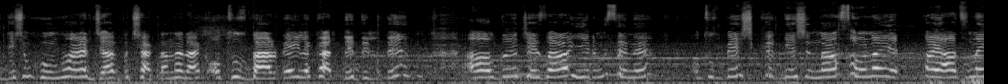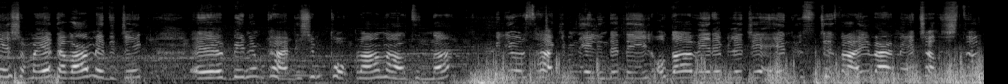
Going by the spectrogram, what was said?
kardeşim hunharca bıçaklanarak 30 darbeyle katledildi. Aldığı ceza 20 sene. 35-40 yaşından sonra ya- hayatına yaşamaya devam edecek. Ee, benim kardeşim toprağın altında. Biliyoruz hakimin elinde değil. O da verebileceği en üst cezayı vermeye çalıştı.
